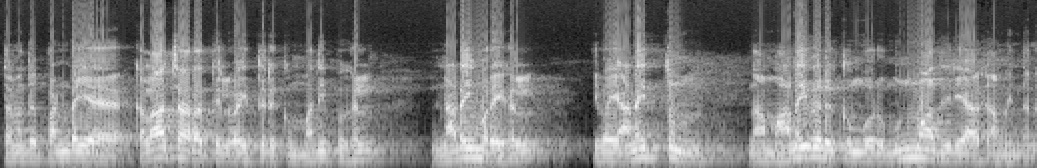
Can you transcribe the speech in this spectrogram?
தனது பண்டைய கலாச்சாரத்தில் வைத்திருக்கும் மதிப்புகள் நடைமுறைகள் இவை அனைத்தும் நாம் அனைவருக்கும் ஒரு முன்மாதிரியாக அமைந்தன.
